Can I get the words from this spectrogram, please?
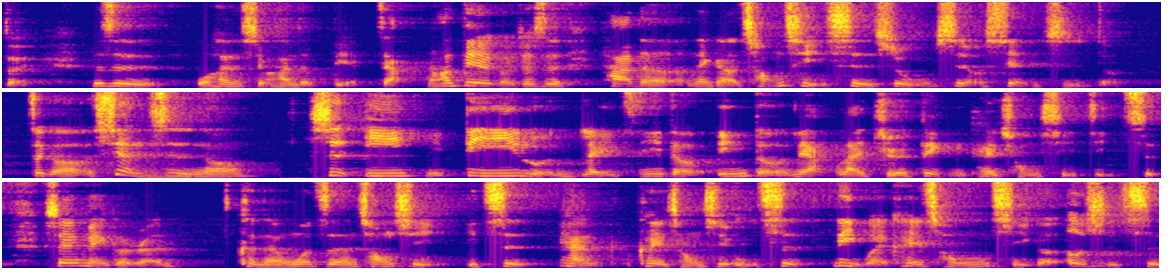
对，就是我很喜欢的点。这样，然后第二个就是它的那个重启次数是有限制的。这个限制呢，嗯、是依你第一轮累积的赢得量来决定你可以重启几次。所以每个人可能我只能重启一次，看可以重启五次，立伟可以重启个二十次。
